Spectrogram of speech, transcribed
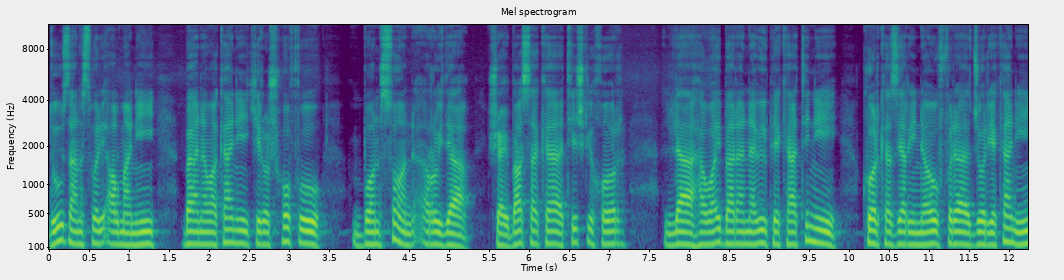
دوو زانستوەری ئاڵمانی بە ناوەکانی کیرۆشهۆف و بۆنسۆن ڕوویدا. شای باسە کە تیشکی خۆر لە هەوای باراناوی و پێکهاتنی کۆرکە زێڕینە و فرە جۆرییەکانی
